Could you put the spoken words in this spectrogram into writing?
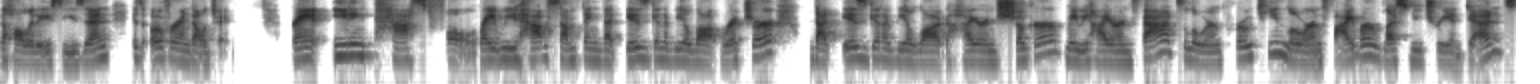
the holiday season is overindulging right? Eating past full, right? We have something that is going to be a lot richer, that is going to be a lot higher in sugar, maybe higher in fats, lower in protein, lower in fiber, less nutrient dense,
